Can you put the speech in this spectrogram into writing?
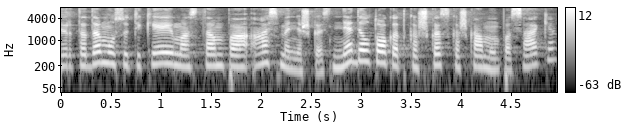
Ir tada mūsų tikėjimas tampa asmeniškas. Ne dėl to, kad kažkas kažką mums pasakė.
